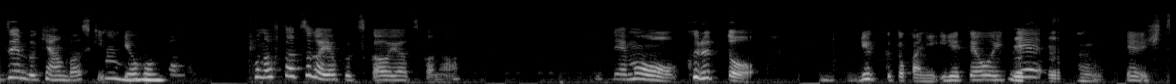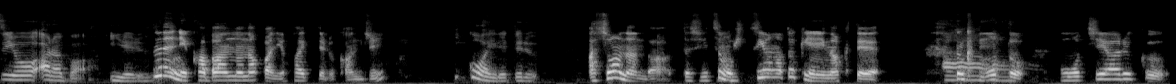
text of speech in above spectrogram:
全部キャンバス生地、うん。うん両方。この2つがよく使うやつかな。でもうくるっとリュックとかに入れておいて、うんうんで必要あらば入れる。常にカバンの中に入ってる感じ？1個は入れてる。あ、そうなんだ。私いつも必要な時になくて、なんかもっと持ち歩く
